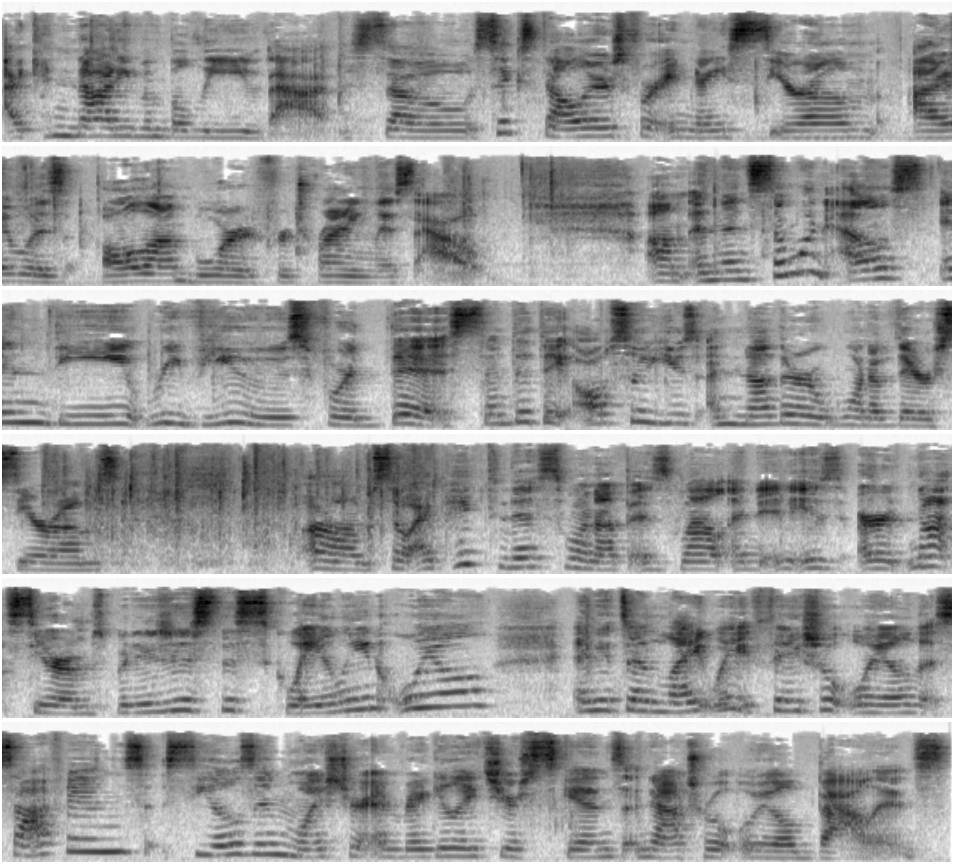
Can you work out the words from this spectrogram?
I cannot even believe that. So $6 for a nice serum. I was all on board for trying this out. Um, and then someone else in the reviews for this said that they also use another one of their serums. Um, so I picked this one up as well and it is, or not serums, but it is the squalene oil and it's a lightweight facial oil that softens, seals in moisture and regulates your skin's natural oil balance.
